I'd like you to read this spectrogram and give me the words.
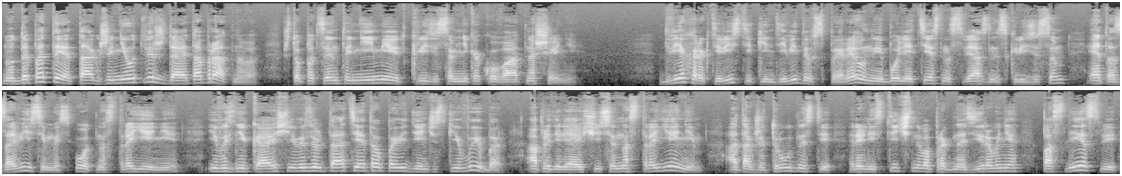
Но ДПТ также не утверждает обратного, что пациенты не имеют к кризисам никакого отношения. Две характеристики индивидов с ПРЛ наиболее тесно связаны с кризисом – это зависимость от настроения и возникающий в результате этого поведенческий выбор, определяющийся настроением, а также трудности реалистичного прогнозирования последствий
